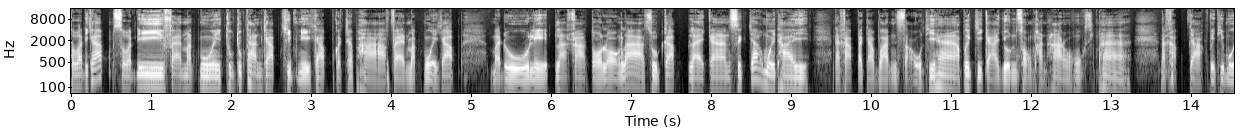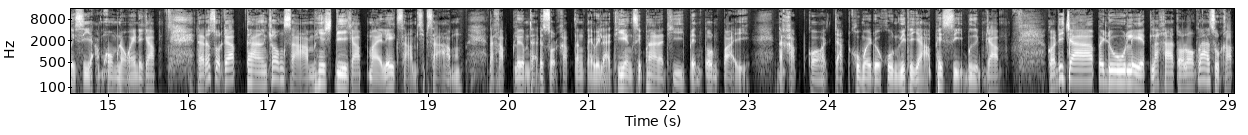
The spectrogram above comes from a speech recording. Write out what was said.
สวัสดีครับ สวัสดีแฟนหมัดมวยทุกๆทท่านครับ คลิปนี้ครับก็จะพาแฟนหมัดมวยครับ มาดูเลทราคาต่อรองล่าสุดครับรายการศึกเจ้ามวยไทยนะครับประจำวันเสาร์ที่ 5 พฤศจิกายน 2565 นะครับจากเวทีมวยสยามอ้อมน้อยนะครับถ่ายทอดสดครับทางช่อง 3 HD ครับหมายเลข 33 นะครับเริ่มถ่ายทอดสดครับตั้งแต่เวลาเที่ยง 15 นาทีเป็นต้นไปนะครับก็จัดคุมวยโดยคุณวิทยาเพชรสี่หมื่นครับก่อนที่จะไปดูเลทราคาต่อรองล่าสุดครับ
